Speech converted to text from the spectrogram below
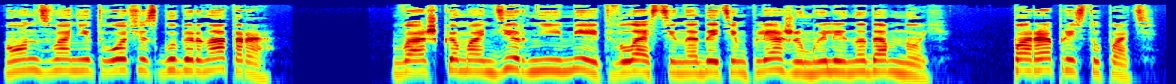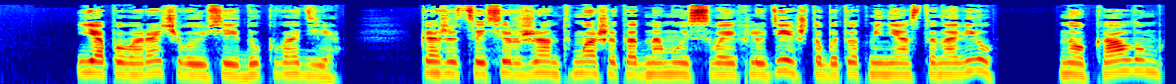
он звонит в офис губернатора. Ваш командир не имеет власти над этим пляжем или надо мной. Пора приступать. Я поворачиваюсь и иду к воде. Кажется, сержант машет одному из своих людей, чтобы тот меня остановил, но Калум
